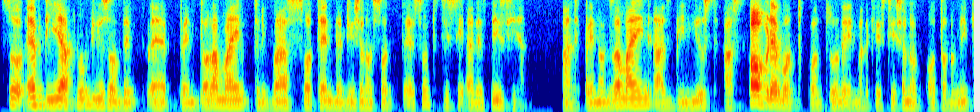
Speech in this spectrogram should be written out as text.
So FDA approved use of the uh, pentolamine to reverse certain reduction of salt, uh, salt anesthesia. And penoxamine has been used as off-label to control the manifestation of autonomic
